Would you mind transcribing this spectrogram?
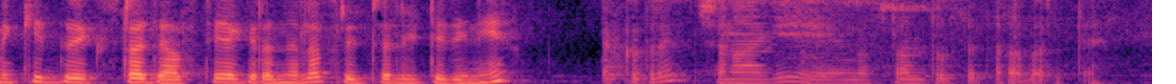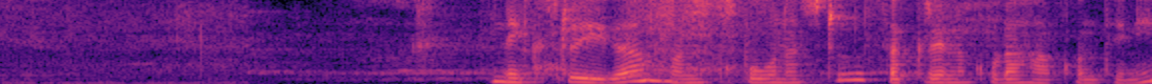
ಮಿಕ್ಕಿದ್ದು ಎಕ್ಸ್ಟ್ರಾ ಜಾಸ್ತಿ ಆಗಿರೋದನ್ನೆಲ್ಲ ಫ್ರಿಜ್ಜಲ್ಲಿ ಇಟ್ಟಿದ್ದೀನಿ. ಹಾಕಿದ್ರೆ ಚೆನ್ನಾಗಿ ಮಸಾಲೆ ದೋಸೆ ಥರ ಬರುತ್ತೆ. ನೆಕ್ಸ್ಟು ಈಗ ಒಂದು ಸ್ಪೂನಷ್ಟು ಸಕ್ಕರೆನೂ ಕೂಡ ಹಾಕ್ಕೊತೀನಿ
